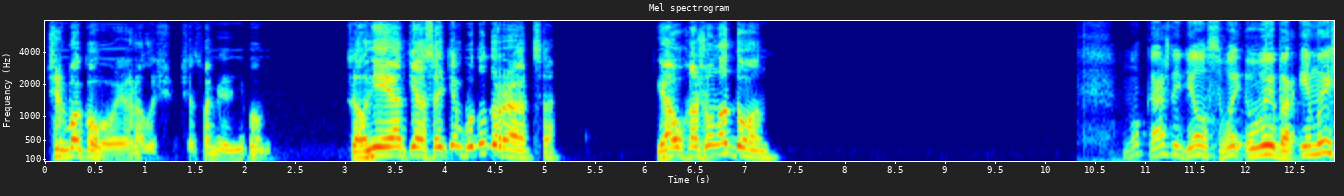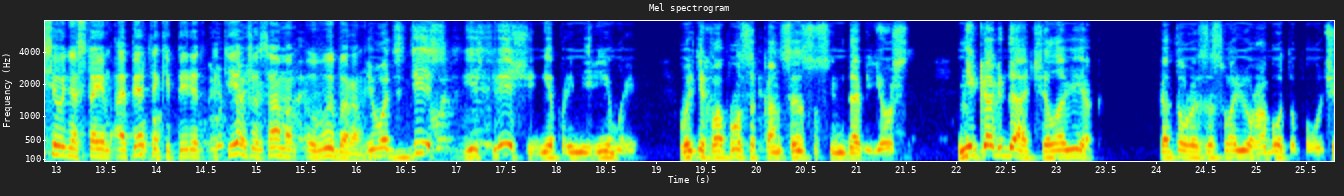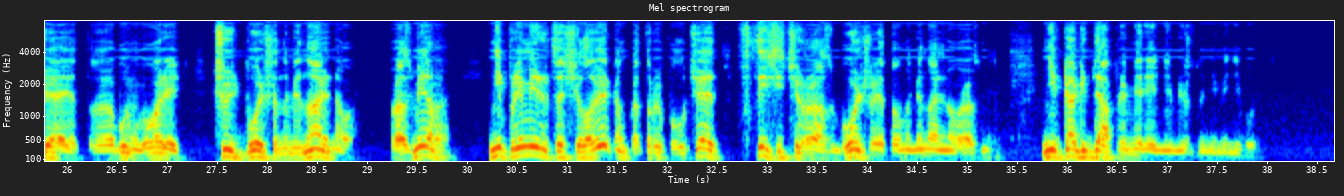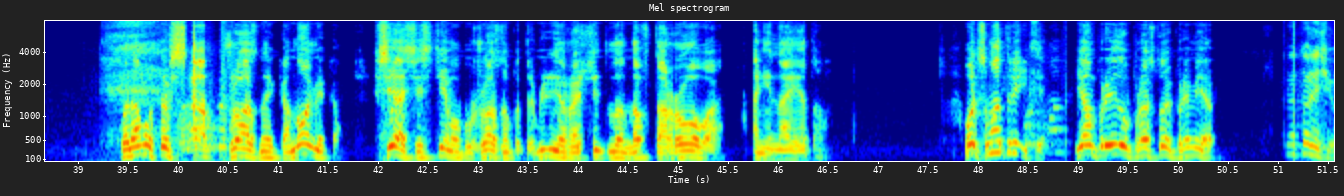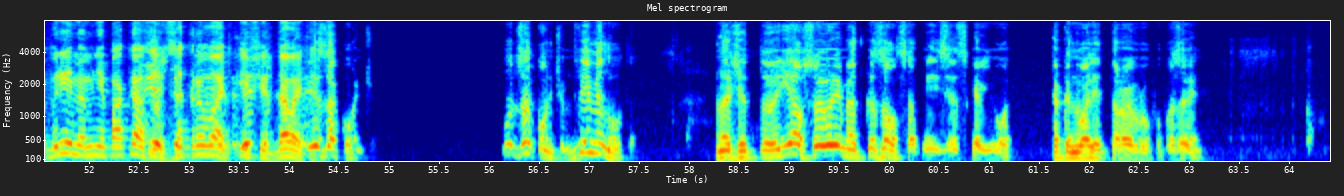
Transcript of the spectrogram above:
Щербакова играл еще, сейчас фамилию не помню. Сказал, нет, я с этим буду драться. Я ухожу на Дон. Ну, каждый делал свой выбор. И мы сегодня стоим опять-таки перед Понимаете, тем же самым выбором. И вот здесь есть вещи непримиримые. В этих вопросах консенсуса не добьешься. Никогда человек, который за свою работу получает, э, будем говорить, чуть больше номинального размера, не примирится с человеком, который получает в тысячи раз больше этого номинального размера. Никогда примирения между ними не будет. Потому что вся буржуазная экономика, вся система буржуазного потребления рассчитана на второго, а не на этого. Вот смотрите, я вам приведу простой пример. Анатольевич, время мне показывает закрывать эфир. Давайте. И закончим. Вот закончим. Две минуты. Значит, я в свое время отказался от медицинской льготы, как инвалид второй группы по зрению.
